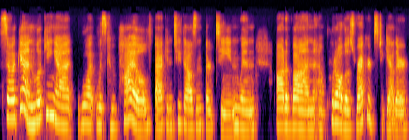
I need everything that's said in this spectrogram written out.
So again, looking at what was compiled back in 2013 when Audubon uh, put all those records together,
